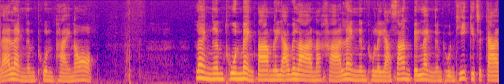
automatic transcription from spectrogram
และแหล่งเงินทุนภายนอก แหล่งเงินทุนแบ่งตามระยะเวลานะคะ แหล่งเงินทุนระยะสั้น เป็นแหล่งเงินทุนที่กิจการ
